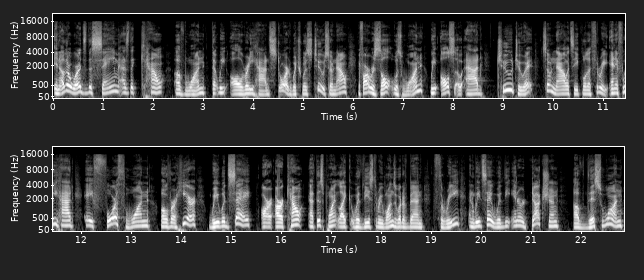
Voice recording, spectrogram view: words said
in other words, the same as the count of one that we already had stored, which was two. So now if our result was one, we also add two to it. So now it's equal to three. And if we had a fourth one over here, we would say our, our count at this point, like with these three ones, would have been three. And we'd say with the introduction of this one,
